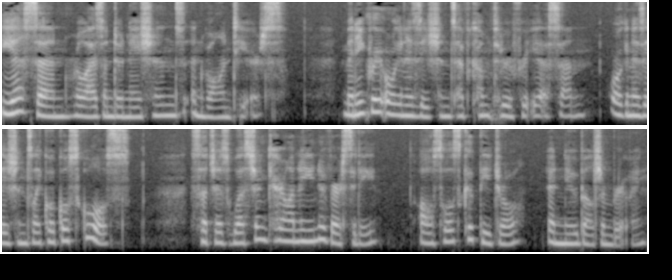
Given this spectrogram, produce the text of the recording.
ESN relies on donations and volunteers. Many great organizations have come through for ESN, organizations like local schools, such as Western Carolina University, All Souls Cathedral, and New Belgium Brewing.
